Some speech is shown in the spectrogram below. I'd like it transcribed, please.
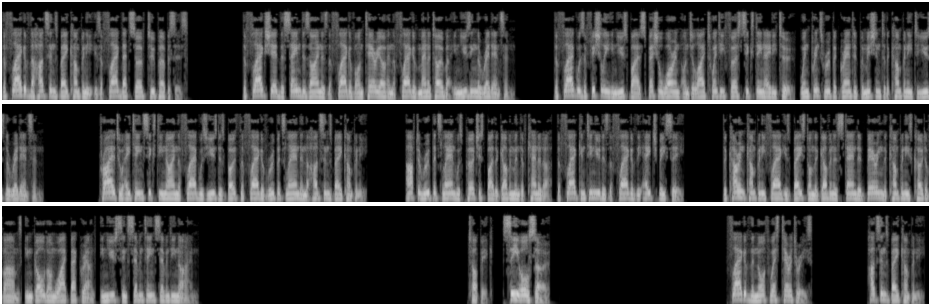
The flag of the Hudson's Bay Company is a flag that served two purposes. The flag shared the same design as the flag of Ontario and the flag of Manitoba in using the red ensign. The flag was officially in use by a special warrant on July 21, 1682, when Prince Rupert granted permission to the company to use the red ensign. Prior to 1869 the flag was used as both the flag of Rupert's Land and the Hudson's Bay Company. After Rupert's Land was purchased by the Government of Canada, the flag continued as the flag of the HBC. The current company flag is based on the Governor's Standard bearing the company's coat of arms in gold on white background, in use since 1779. See also Flag of the Northwest Territories Hudson's Bay Company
